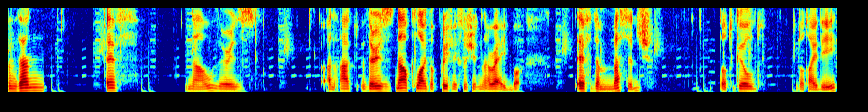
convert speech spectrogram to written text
And then if now there is an act there is now client dot prefix which is an array but if the message dot guild dot id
